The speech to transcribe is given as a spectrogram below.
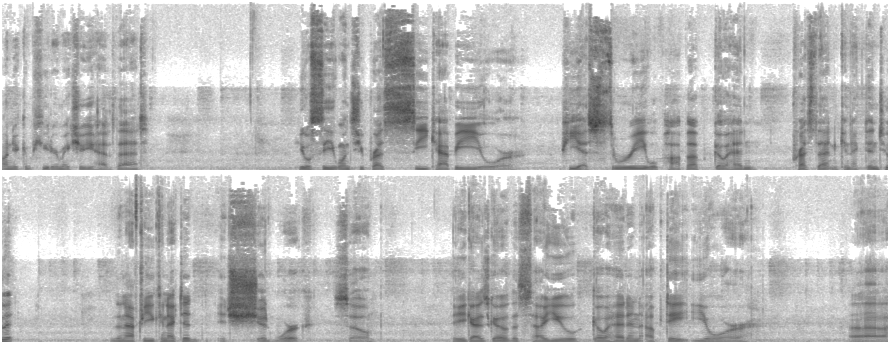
on your computer, make sure you have that. You'll see once you press CCAPI your PS3 will pop up. Go ahead and press that and connect into it. Then after you connected, it should work. So there you guys go. This is how you go ahead and update your uh,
